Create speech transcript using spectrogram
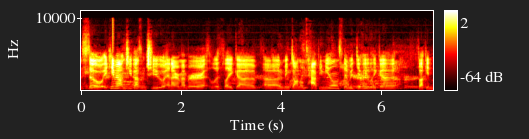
so it came out in 2002, and I remember with like uh, uh, McDonald's Happy Meals, they would give you like a fucking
